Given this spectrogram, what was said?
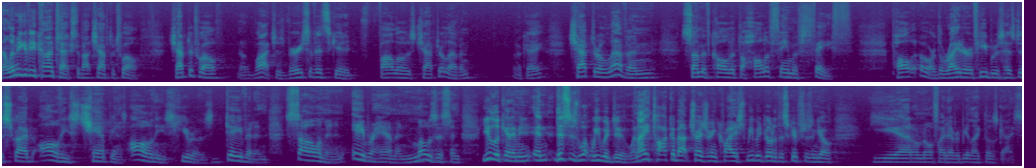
Now, let me give you context about chapter 12. Chapter 12, now watch, is very sophisticated, follows chapter 11 okay? Chapter 11, some have called it the Hall of Fame of Faith. Paul, or the writer of Hebrews, has described all these champions, all these heroes, David and Solomon and Abraham and Moses. And you look at them, and, and this is what we would do. When I talk about treasuring Christ, we would go to the scriptures and go, yeah, I don't know if I'd ever be like those guys.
